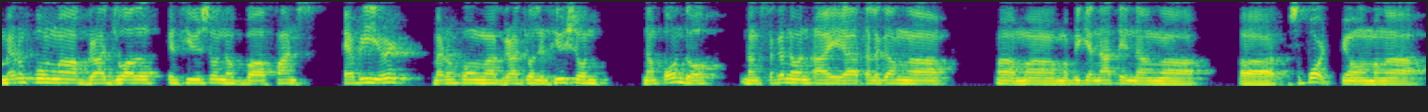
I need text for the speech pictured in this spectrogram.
meron pong uh, gradual infusion of uh, funds every year. Meron pong uh, gradual infusion ng pondo nang sa ganon ay uh, talagang uh, uh, ma- mabigyan natin ng uh, uh, support yung mga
